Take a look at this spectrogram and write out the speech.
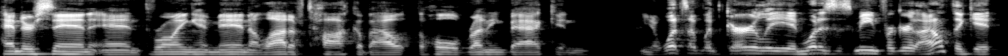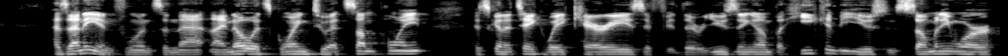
Henderson and throwing him in. A lot of talk about the whole running back and you know, what's up with Gurley and what does this mean for Gurley? I don't think it has any influence in that. And I know it's going to at some point. It's going to take away carries if they're using them, but he can be used in so many more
